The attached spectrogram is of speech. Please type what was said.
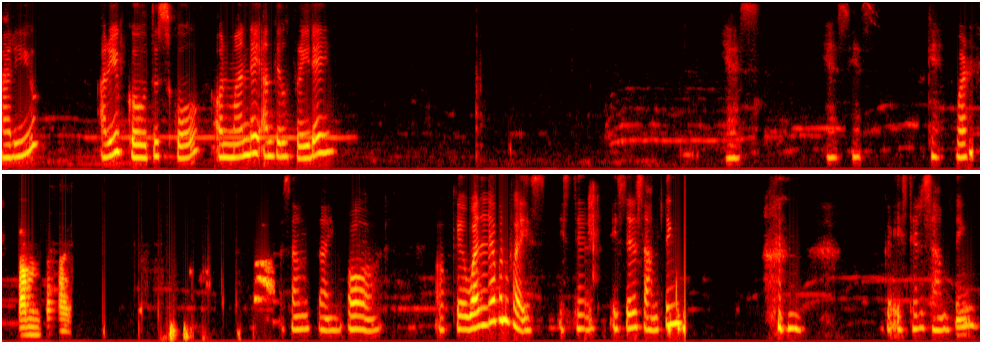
Are you? Are you go to school on Monday until Friday? Yes. Yes, yes. Okay, where? Sometimes. Sometime. Oh, okay. What happened, Faiz? Is there is there something? okay, is there something?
